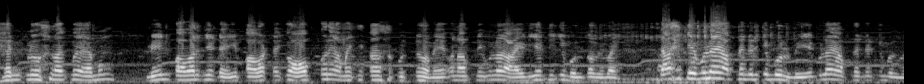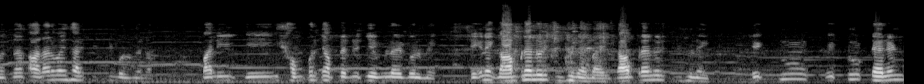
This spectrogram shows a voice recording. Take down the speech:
হ্যান্ড গ্লোভস লাগবে এবং মেন পাওয়ার যেটা, এই পাওয়ারটাকে অফ করে আমাকে কাজ করতে হবে। এখন আপনি এগুলোর আইডিয়া থেকে বলতে হবে, ভাই। জাস্ট এগুলাই আপনাদেরকে বলবে, এগুলাই আপনাদেরকে বলবে আদারওয়াইজ আর কিছু বলবে না। মানে এই সম্পর্কে আপনাদেরকে এগুলাই বলবে। এখানে ঘাবড়ানোর কিছু নেই, ভাই। ঘাবড়ানোর কিছু নেই। একটু একটু ট্যালেন্ট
